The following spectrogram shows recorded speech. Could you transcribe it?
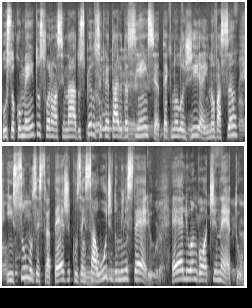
Os documentos foram assinados pelo então, secretário da é, Ciência, Tecnologia, Inovação e Insumos Estratégicos em Saúde do Ministério, Hélio Angotti Neto.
